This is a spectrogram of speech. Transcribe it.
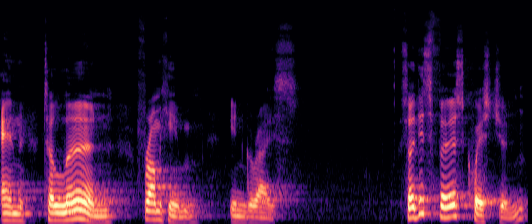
and to learn from Him in grace. So, this first question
